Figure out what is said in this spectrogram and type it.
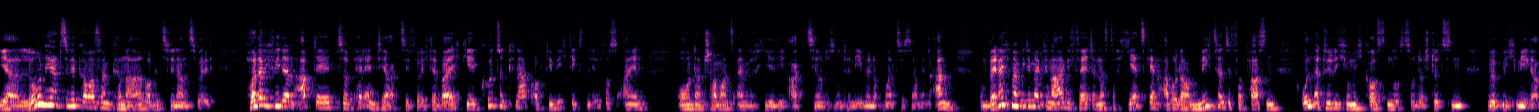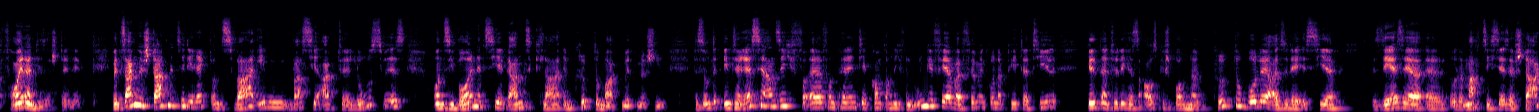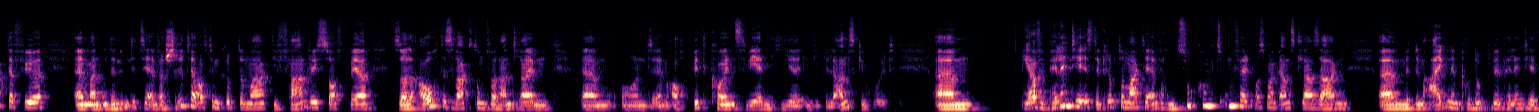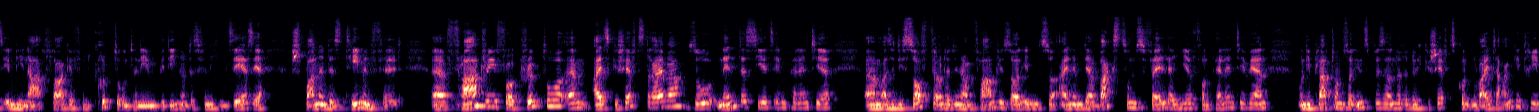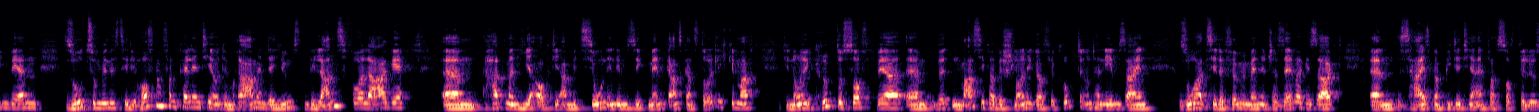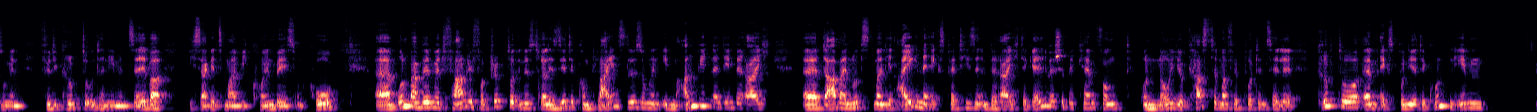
Ja, hallo und herzlich willkommen auf meinem Kanal Robins Finanzwelt. Heute habe ich wieder ein Update zur Palantir-Aktie für euch dabei. Ich gehe kurz und knapp auf die wichtigsten Infos ein und dann schauen wir uns einfach hier die Aktie und das Unternehmen nochmal zusammen an. Und wenn euch mal wieder mein Kanal gefällt, dann lasst doch jetzt gerne ein Abo da, um nichts mehr zu verpassen und natürlich, um mich kostenlos zu unterstützen, würde mich mega freuen an dieser Stelle. Ich würde sagen, wir starten jetzt hier direkt und zwar eben, was hier aktuell los ist und sie wollen jetzt hier ganz klar im Kryptomarkt mitmischen. Das Interesse an sich äh, von Palantir kommt auch nicht von ungefähr, weil Firmengründer Peter Thiel gilt natürlich als ausgesprochener Kryptobulle, also der ist hier sehr, sehr äh, oder macht sich sehr, sehr stark dafür. Äh, man unternimmt jetzt hier einfach Schritte auf dem Kryptomarkt. Die Foundry-Software soll auch das Wachstum vorantreiben ähm, und ähm, auch Bitcoins werden hier in die Bilanz geholt. Ähm, ja, für Palantir ist der Kryptomarkt ja einfach ein Zukunftsumfeld, muss man ganz klar sagen. Ähm, mit einem eigenen Produkt will Palantir jetzt eben die Nachfrage von Kryptounternehmen bedienen und das finde ich ein sehr, sehr spannendes Themenfeld. Äh, Foundry for Crypto ähm, als Geschäftstreiber, so nennt es sie jetzt eben Palantir. Ähm, also die Software unter dem Namen Foundry soll eben zu einem der Wachstumsfelder hier von Palantir werden und die Plattform soll insbesondere durch Geschäftskunden weiter angetrieben werden. So zumindest hier die Hoffnung von Palantir und im Rahmen der jüngsten Bilanzvorlage ähm, hat man hier auch die Ambition in dem Segment ganz, ganz deutlich gemacht. Die neue Kryptosoftware ähm, wird ein massiver Beschleuniger für Kryptounternehmen sein. So hat es hier der Firmenmanager selber gesagt. Ähm, das heißt, man bietet hier einfach Softwarelösungen für die Kryptounternehmen selber. Ich sage jetzt mal wie Coinbase und Co. Ähm, und man will mit Foundry for Crypto industrialisierte Compliance-Lösungen eben anbieten in dem Bereich. Äh, dabei nutzt man die eigene Expertise im Bereich der Geldwäschebekämpfung und Know Your Customer für potenzielle krypto-exponierte ähm, Kunden eben.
